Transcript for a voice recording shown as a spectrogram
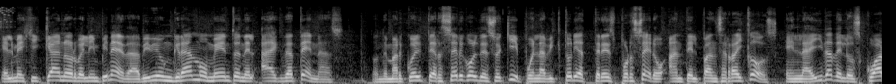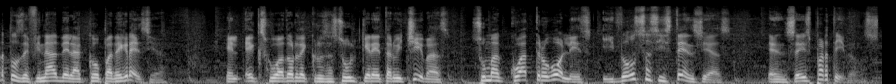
El mexicano Orbelín Pineda vive un gran momento en el AEK de Atenas, donde marcó el tercer gol de su equipo en la victoria 3 por 0 ante el Panzerraikos en la ida de los cuartos de final de la Copa de Grecia. El exjugador de Cruz Azul Querétaro y Chivas suma 4 goles y 2 asistencias en 6 partidos.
